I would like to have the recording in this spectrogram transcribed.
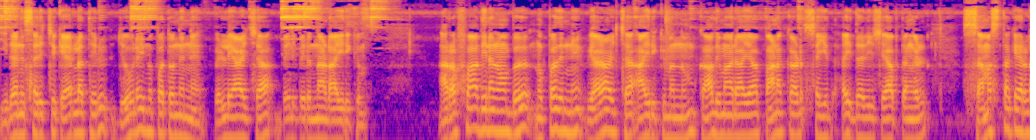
ഇതനുസരിച്ച് കേരളത്തിൽ ജൂലൈ മുപ്പത്തൊന്നിന് വെള്ളിയാഴ്ച ബലിപെരുന്നാളായിരിക്കും. അറഫ ദിന നോമ്പ് മുപ്പതിന് വ്യാഴാഴ്ച ആയിരിക്കുമെന്നും കാദിമാരായ പാണക്കാട് Sayyid Haidari Shihab Thangal Samastha Kerala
